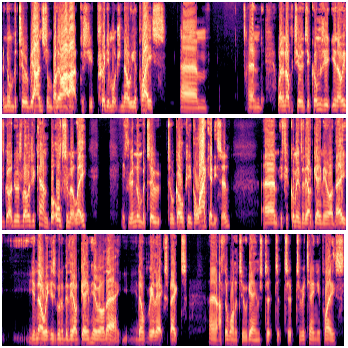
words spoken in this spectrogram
a number two behind somebody like that because you pretty much know your place. Um, and when an opportunity comes, you, you know you've got to do as well as you can. But ultimately, if you're a number two to a goalkeeper like Ederson, um, if you're coming for the odd game here or there, you know it is going to be the odd game here or there. You don't really expect uh, after one or two games to, to, to, retain your place.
